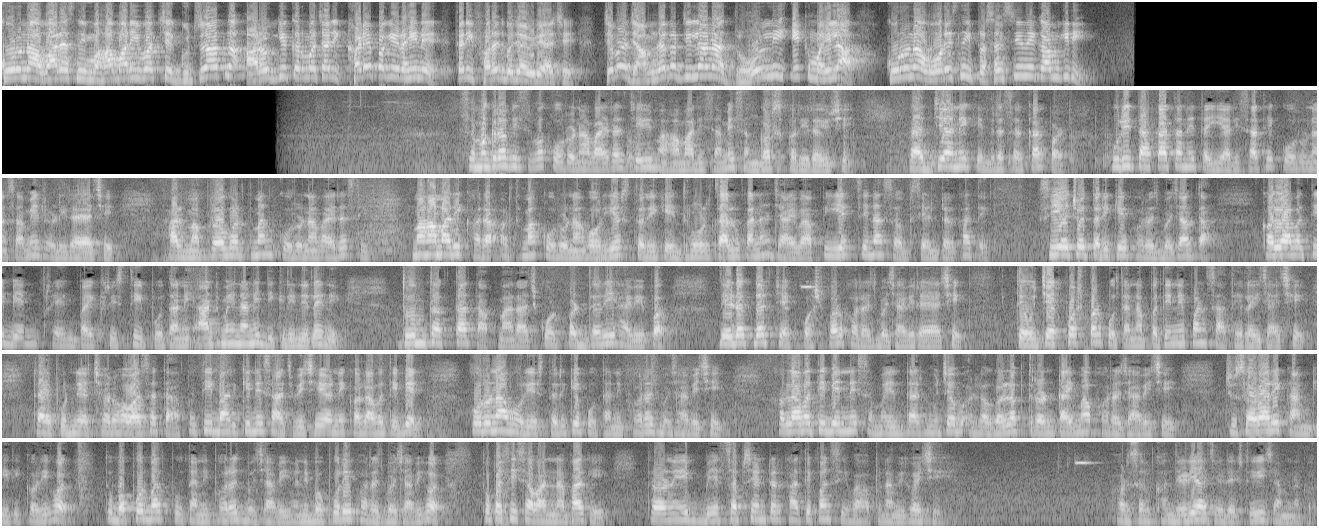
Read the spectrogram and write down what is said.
Corona વાયરસની મહામારી વચ્ચે ગુજરાતના આરોગ્ય કર્મચારી ખડે પગે રહીને તેની ફરજ બજાવી રહ્યા છે. જેમાં જામનગર જિલ્લાના ધ્રોલની એક મહિલા કોરોના વોરિયર્સની પ્રશંસનીય કામગીરી સમગ્ર વિશ્વ કોરોના વાયરસ જેવી મહામારી સામે સંઘર્ષ કરી રહ્યું છે. રાજ્ય અને કેન્દ્ર સરકાર પણ પૂરી તાકાત અને તૈયારી સાથે કોરોના સામે લડી રહ્યા છે. હાલમાં પ્રવર્તમાન કોરોના વાયરસથી મહામારી ખરા અર્થમાં કોરોના વોરિયર્સ તરીકે ધ્રોળ તાલુકાના જાયવા પીએચસીના સબ સેન્ટર ખાતે સીએચઓ તરીકે ફરજ બજાવતા કલાવતીબેન ફ્રેન્કભાઈ ખ્રિસ્તી પોતાની આઠ મહિનાની દીકરીને લઈને ધૂમધકતા તાપમાં રાજકોટ પડધરી હાઈવે પર દેડકદર ચેકપોસ્ટ પર ફરજ બજાવી રહ્યા છે. તેઓ ચેકપોસ્ટ પર પોતાના પતિને પણ સાથે લઈ જાય છે. ડ્રાયફ્રૂટની અછર હોવા છતાં પતિ બાળકીને સાચવે છે અને કલાવતીબેન કોરોના વોરિયર્સ તરીકે પોતાની ફરજ બજાવે છે. કલાવતીબેનને સમયાંતર મુજબ અલગ અલગ ત્રણ ટાઈમમાં ફરજ આવે છે. જો સવારે કામગીરી કરી હોય, તો બપોર બાદ પોતાની ફરજ બજાવી અને બપોરે ફરજ બજાવી હોય, તો પછી સવારના ભાગે ત્રણેય બે સબ સેન્ટર ખાતે પણ સેવા અપનાવી હોય છે. હર્ષલ ખંદેડિયા, જેડેશ ટીવી, જામનગર.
